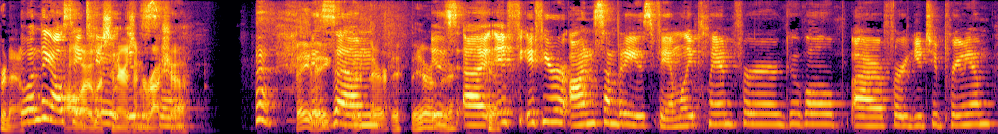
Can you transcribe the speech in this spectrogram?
For now. The one thing I'll say All our too listeners is, in uh, Russia. Hey, they, Is, um, they're there. they are is there. uh, if if you're on somebody's family plan for Google uh, for YouTube Premium,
